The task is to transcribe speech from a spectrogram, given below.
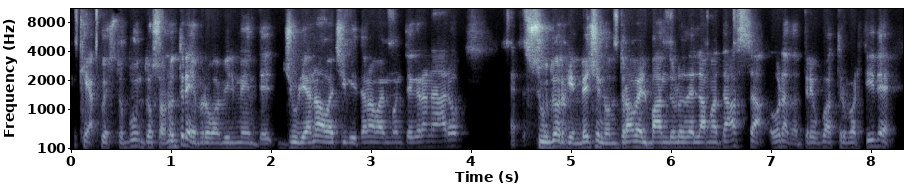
che a questo punto sono tre probabilmente, Giulianova, Civitanova e Montegranaro, eh, Sudor che invece non trova il bandolo della Matassa, ora da tre o quattro partite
